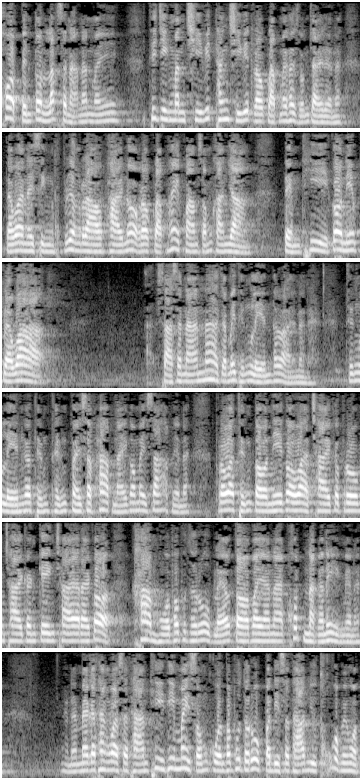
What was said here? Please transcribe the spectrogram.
คอบเป็นต้นลักษณะนั้นไหมที่จริงมันชีวิตทั้งชีวิตเรากลับไม่ค่อยสนใจเลยนะแต่ว่าในสิ่งเรื่องราวภายนอกเรากลับให้ความสำคัญอย่างเต็มที่ก็นี้แปลว่าศาสนาน่าจะไม่ถึงเลนเท่าไหร่นั่น ถึงเลนก็ถึงถึงไปสภาพไหนก็ไม่ทราบเนี่ยนะเพราะว่าถึงตอนนี้ก็ว่าชายกระโปรงชายกางเกงชายอะไรก็ข้ามหัวพระพุทธรูปแล้วต่อไปอนาคตหนักอันนี้อีกเนี่ยนะนะแม้กระทั่งว่าสถานที่ที่ไม่สมควรพระพุทธรูปประดิษฐานอยู่ทั่วไปหมด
